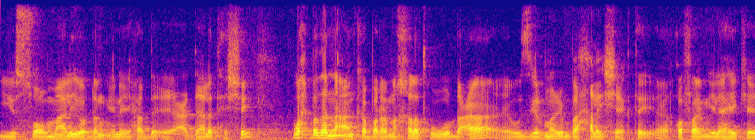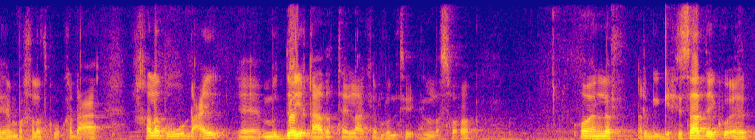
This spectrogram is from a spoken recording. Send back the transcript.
iyo soomaali oo dhan inay hadda cadaalad heshay. Wax badanna aan ka barano khaladku wuu dhacaa. Wasiir marin baa xalay sheegtay qof aan ilaahay ka ahaynba khaladku ka dhacaa. Khalad wuu dhacay muddoy qaadatay laakiin runtii in la soco oo in argagixisaad ay ku ahayd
